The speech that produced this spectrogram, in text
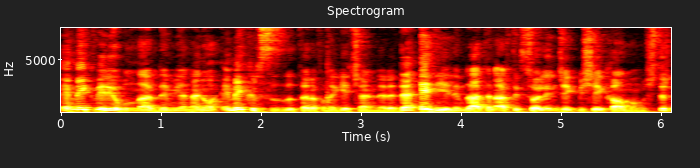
emek veriyor bunlar demeyen hani o emek hırsızlığı tarafına geçenlere de ne diyelim zaten artık söylenecek bir şey kalmamıştır.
